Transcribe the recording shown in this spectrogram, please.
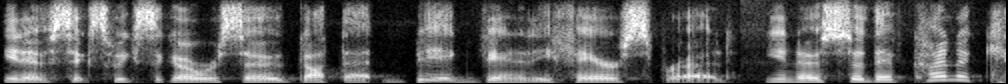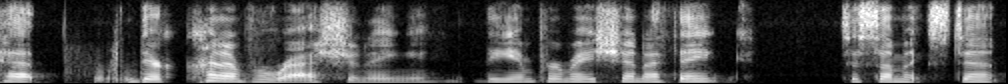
you know, six weeks ago or so, got that big Vanity Fair spread. You know, so they've kind of kept, they're kind of rationing the information, I think, to some extent.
